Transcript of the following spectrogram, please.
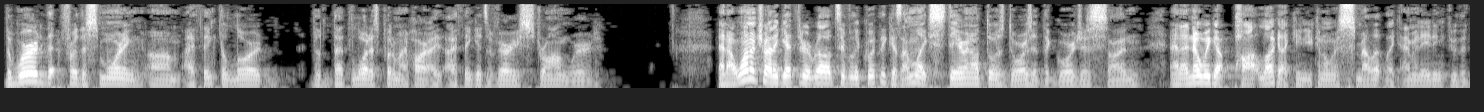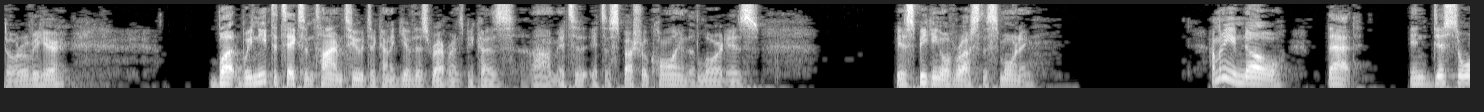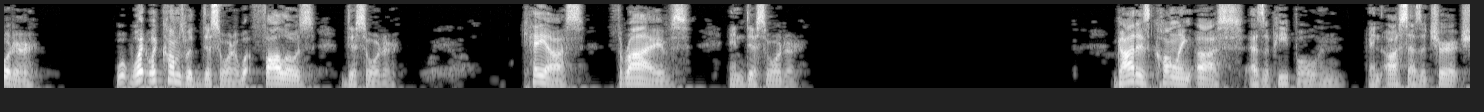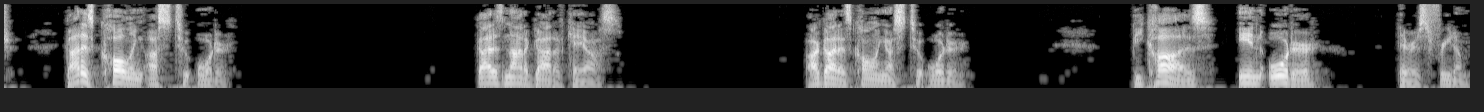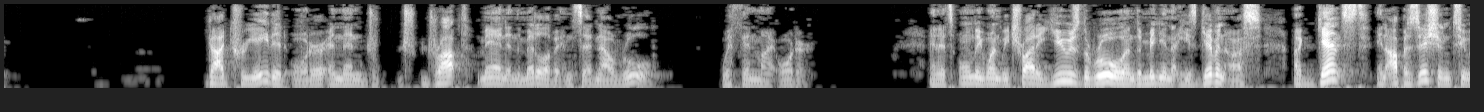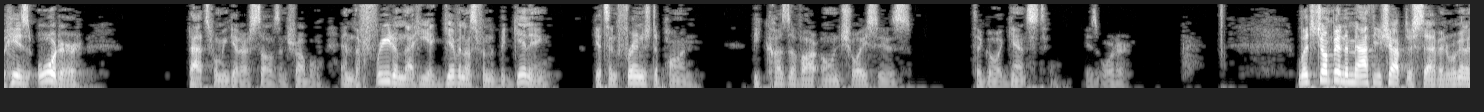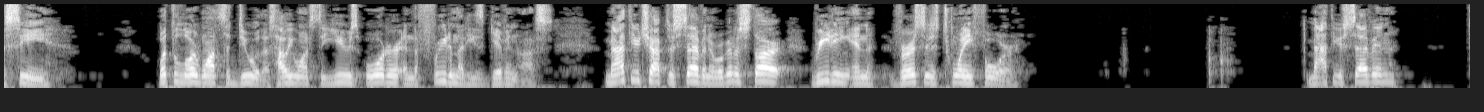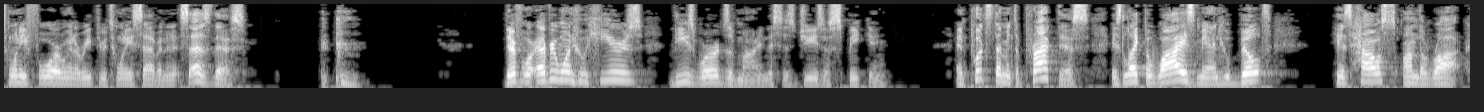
The word for this morning, um, I think the Lord, the, that the Lord has put in my heart, I, I think it's a very strong word. And I want to try to get through it relatively quickly because I'm like staring out those doors at the gorgeous sun. And I know we got potluck. I can, you can almost smell it like emanating through the door over here. But we need to take some time too to kind of give this reverence because um, it's a it's a special calling that the Lord is is speaking over us this morning. How many of you know that in disorder what, what, what comes with disorder? What follows disorder? Chaos thrives in disorder. God is calling us as a people and, and us as a church, God is calling us to order. God is not a God of chaos. Our God is calling us to order. Because in order, there is freedom. God created order and then dropped man in the middle of it and said, Now rule within my order. And it's only when we try to use the rule and dominion that He's given us against, in opposition to His order, that's when we get ourselves in trouble. And the freedom that He had given us from the beginning gets infringed upon because of our own choices to go against His order. Let's jump into Matthew chapter 7. We're going to see what the Lord wants to do with us, how He wants to use order and the freedom that He's given us. Matthew chapter 7, and we're going to start reading in verses 24. Matthew 7, 24, we're going to read through 27, and it says this Therefore, everyone who hears these words of mine, this is Jesus speaking, and puts them into practice is like the wise man who built his house on the rock.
